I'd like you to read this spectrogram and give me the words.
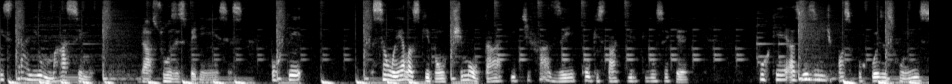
extrair o máximo das suas experiências, porque são elas que vão te montar e te fazer conquistar aquilo que você quer. Porque às vezes a gente passa por coisas ruins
